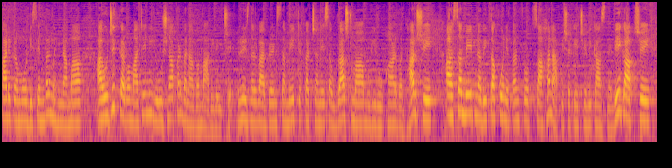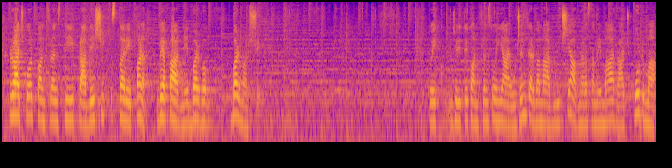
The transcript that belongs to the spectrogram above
કાર્યક્રમો ડિસેમ્બર મહિનામાં આયોજિત કરવા માટેની યોજના પણ બનાવવામાં આવી રહી છે. રિજનલ વાયબ્રન્ટ સમિટ કચ્છ અને સૌરાષ્ટ્રમાં મૂડીરોકાણ વધારશે. આ સમિટ નવી તકોને પણ પ્રોત્સાહન આપી શકે છે, વિકાસને વેગ આપશે. રાજકોટ કોન્ફરન્સથી પ્રાદેશિક સ્તરે પણ વેપારને બળ બળ મળશે. તો એક જે રીતે કોન્ફરન્સનું અહીંયા આયોજન કરવામાં આવ્યું છે, આવનારા સમયમાં રાજકોટમાં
